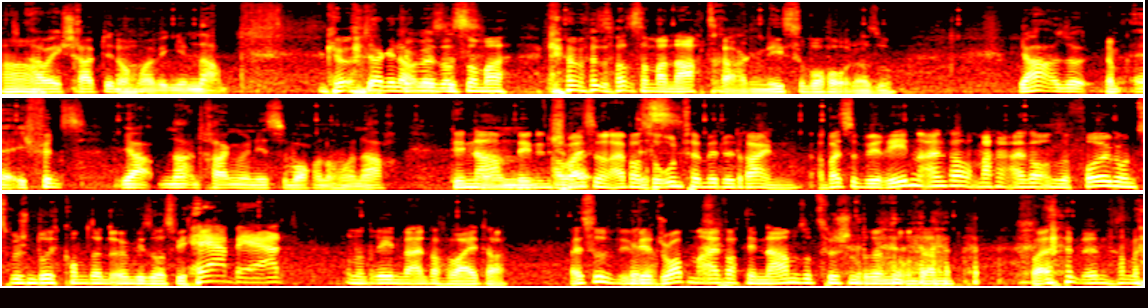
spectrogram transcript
ah. aber ich schreibe dir noch mal wegen dem Namen. Kön- Ja, genau, Können wir das sonst ist- noch mal, können wir sonst noch mal nachtragen nächste Woche oder so. Ja, also Ja. äh, ich finde ja, na, tragen wir nächste Woche nochmal nach. Den Namen, Ähm, den, den schmeißen wir dann einfach so unvermittelt rein. Aber Weißt du, wir reden einfach, machen einfach unsere Folge und zwischendurch kommt dann irgendwie sowas wie Herbert und dann reden wir einfach weiter. Weißt du, wir, wir Genau. droppen einfach den Namen so zwischendrin und dann, weil, dann haben wir,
